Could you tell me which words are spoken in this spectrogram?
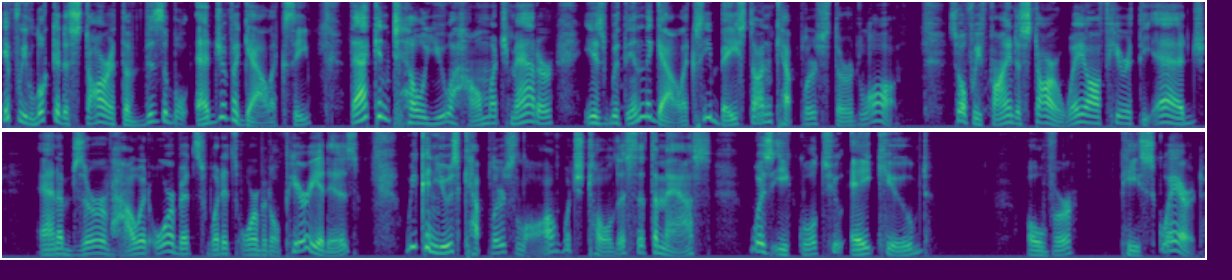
If we look at a star at the visible edge of a galaxy, that can tell you how much matter is within the galaxy based on Kepler's third law. So if we find a star way off here at the edge, and observe how it orbits what its orbital period is, we can use Kepler's law, which told us that the mass was equal to a cubed over p squared.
